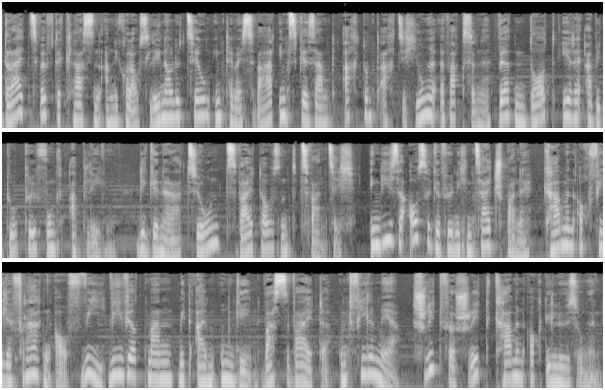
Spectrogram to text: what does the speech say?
Drei zwölfte Klassen am Nikolaus-Lenau-Lyzeum in Temeswar, insgesamt 88 junge Erwachsene, werden dort ihre Abiturprüfung ablegen. Die Generation 2020. In dieser außergewöhnlichen Zeitspanne kamen auch viele Fragen auf, wie, wie wird man mit allem umgehen, was weiter und viel mehr. Schritt für Schritt kamen auch die Lösungen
